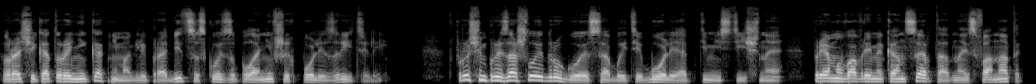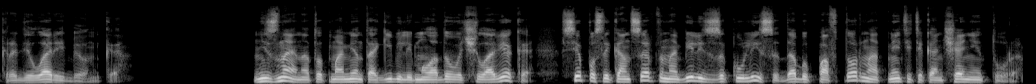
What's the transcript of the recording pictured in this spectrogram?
врачи которой никак не могли пробиться сквозь заполонивших поле зрителей. Впрочем, произошло и другое событие, более оптимистичное. Прямо во время концерта одна из фанаток родила ребенка. Не зная на тот момент о гибели молодого человека, все после концерта набились за кулисы, дабы повторно отметить окончание тура.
